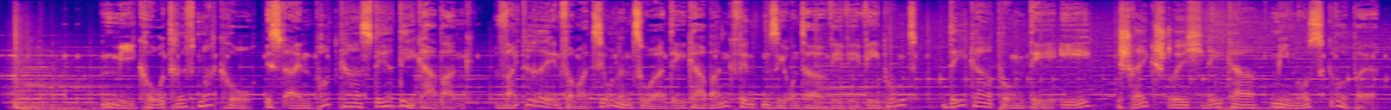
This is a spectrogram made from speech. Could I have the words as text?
Mikro trifft Makro ist ein Podcast der DK Bank. Weitere Informationen zur DK Bank finden Sie unter www.dk.de-dk-gruppe.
